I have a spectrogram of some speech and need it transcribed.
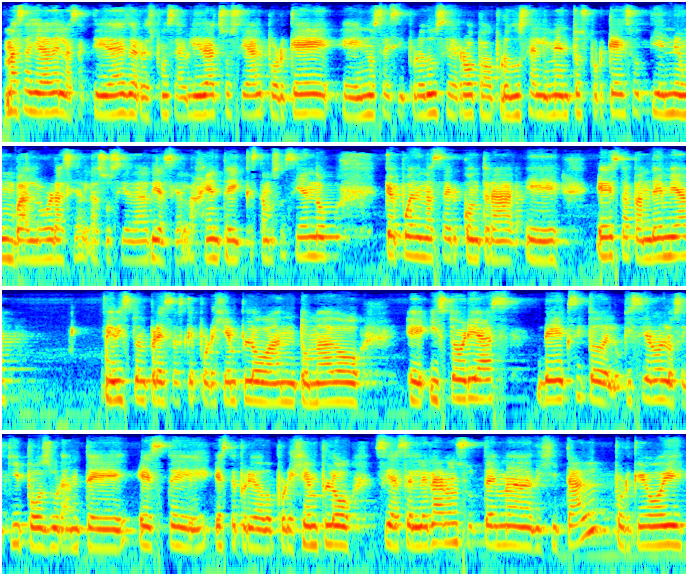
más allá de las actividades de responsabilidad social, porque, eh, no sé, si produce ropa o produce alimentos, porque eso tiene un valor hacia la sociedad y hacia la gente y qué estamos haciendo, qué pueden hacer contra eh, esta pandemia. He visto empresas que, por ejemplo, han tomado historias de éxito de lo que hicieron los equipos durante este, este periodo. Por ejemplo, si aceleraron su tema digital, porque hoy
